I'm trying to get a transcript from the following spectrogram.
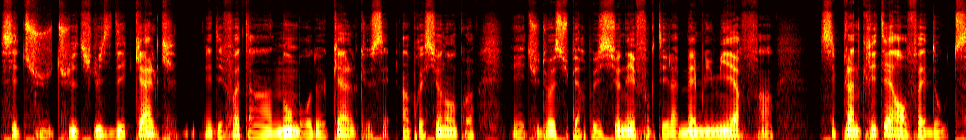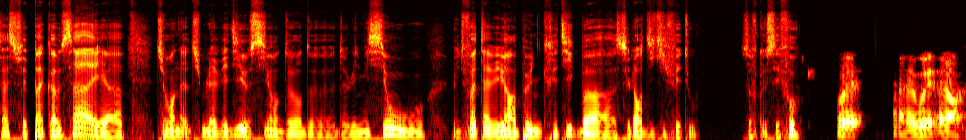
c'est tu, tu utilises des calques, mais des fois, tu as un nombre de calques, c'est impressionnant, quoi. Et tu dois superpositionner, il faut que tu aies la même lumière. Enfin, c'est plein de critères en fait, donc ça se fait pas comme ça. Et euh, tu, tu me l'avais dit aussi en dehors de, de l'émission où une fois tu avais eu un peu une critique, bah c'est l'ordi qui fait tout. Sauf que c'est faux. Ouais, euh, ouais. Alors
